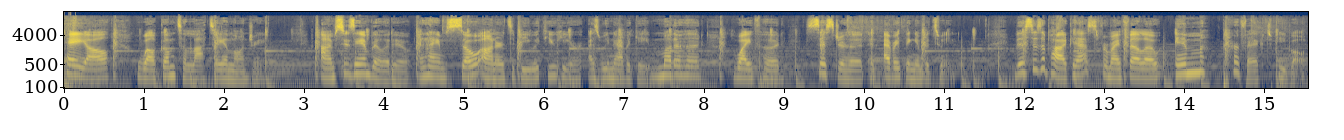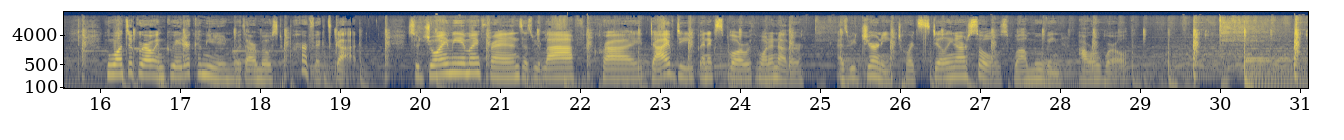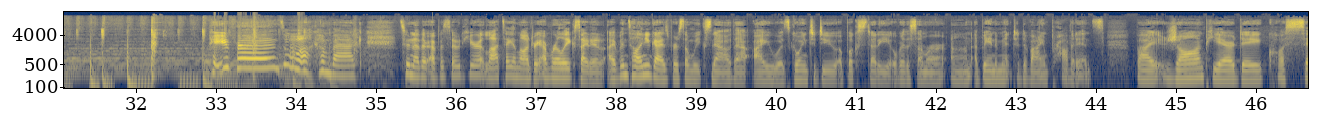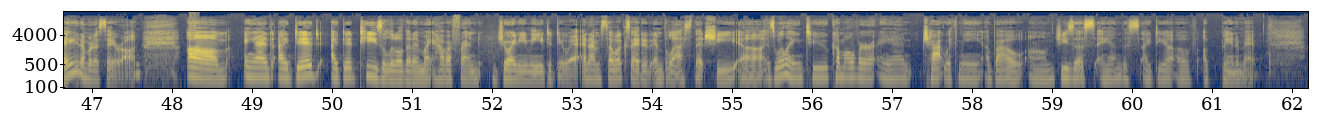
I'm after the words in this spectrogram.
Hey, y'all. Welcome to Latte and Laundry. I'm Suzanne Bilodeau, and I am so honored to be with you here as we navigate motherhood, wifehood, sisterhood, and everything in between. This is a podcast for my fellow imperfect people who want to grow in greater communion with our most perfect God. So join me and my friends as we laugh, cry, dive deep, and explore with one another as we journey towards stilling our souls while moving our world. Hey, friends, welcome back to another episode here at Latte and Laundry. I'm really excited. I've been telling you guys for some weeks now that I was going to do a book study over the summer on Abandonment to Divine Providence by Jean Pierre de Caussade. I'm going to say it wrong. Um, and I did, I did tease a little that I might have a friend joining me to do it, and I'm so excited and blessed that she uh, is willing to come over and chat with me about um, Jesus and this idea of abandonment.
